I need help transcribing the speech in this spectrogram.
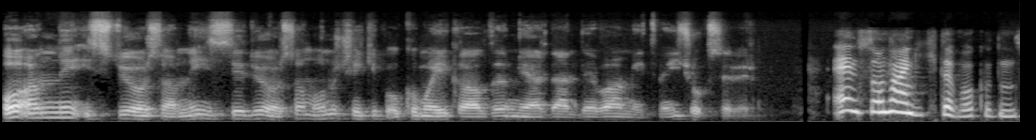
O an ne istiyorsam, ne hissediyorsam onu çekip okumayı kaldığım yerden devam etmeyi çok severim. En son hangi kitabı okudunuz?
